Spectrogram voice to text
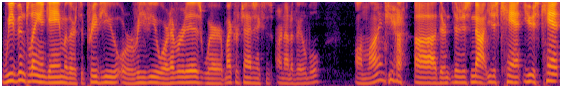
we've been playing a game, whether it's a preview or a review or whatever it is, where microtransactions are not available online. Yeah. Uh, they're they're just not. You just can't. You just can't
